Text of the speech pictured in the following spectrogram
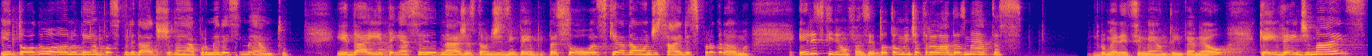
e todo ano tem a possibilidade de ganhar por merecimento. E daí tem essa né, gestão de desempenho por pessoas, que é da onde sai desse programa. Eles queriam fazer totalmente atrelado às metas para o merecimento, entendeu? Quem vende mais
